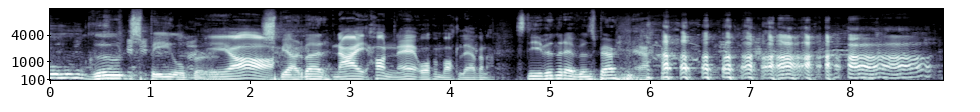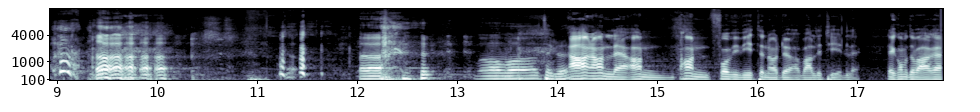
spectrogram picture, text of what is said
old good Spielberg. Ja. Spjelberg. Nei, han er åpenbart levende. Steven Revvenspjæl. Ja. Eh, hva, hva tenker du? Ja, han, han, han, får vi vite når dør, veldig tydelig. Det kommer til å være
